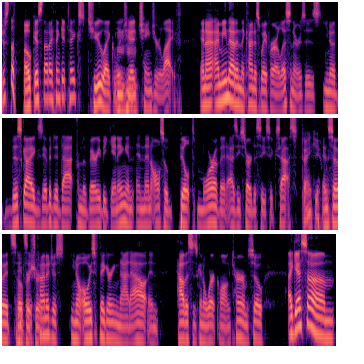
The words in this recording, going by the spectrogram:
just the focus that I think it takes to like legit change your life. And I, I mean that in the kindest way for our listeners is, you know, this guy exhibited that from the very beginning and, and then also built more of it as he started to see success. Thank you. And so it's Oh, it's, it's sure. kind of just you know always figuring that out and how this is going to work long term. So I guess um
